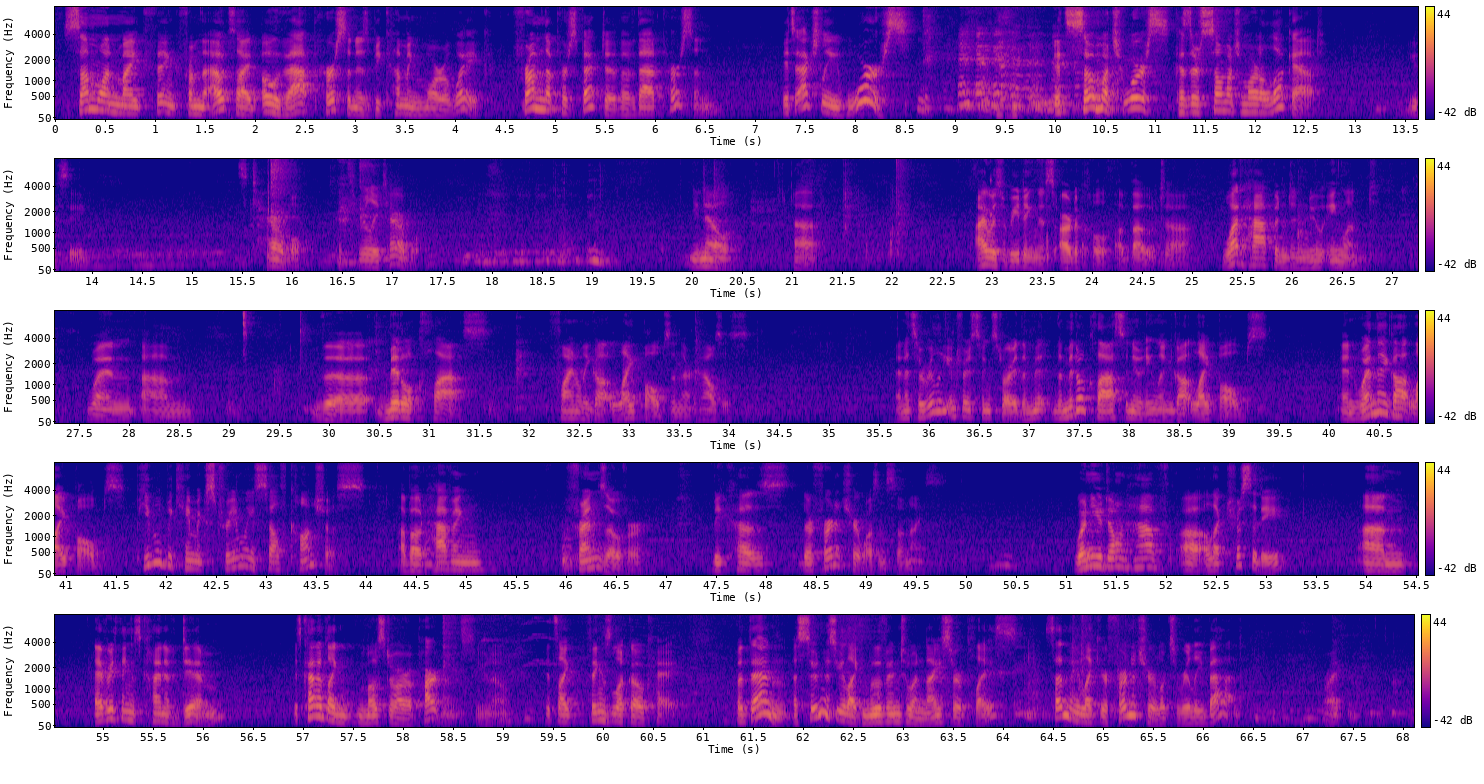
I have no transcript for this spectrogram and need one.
someone might think from the outside, oh, that person is becoming more awake, from the perspective of that person, it's actually worse. it's so much worse because there's so much more to look at. You see. It's terrible. It's really terrible. You know, uh, I was reading this article about uh, what happened in New England when um, the middle class finally got light bulbs in their houses. And it's a really interesting story. The, the middle class in New England got light bulbs, and when they got light bulbs, people became extremely self conscious about having friends over because their furniture wasn't so nice. When you don't have uh, electricity, um, everything's kind of dim. It's kind of like most of our apartments, you know. It's like things look okay. But then, as soon as you like move into a nicer place, suddenly like your furniture looks really bad, right?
